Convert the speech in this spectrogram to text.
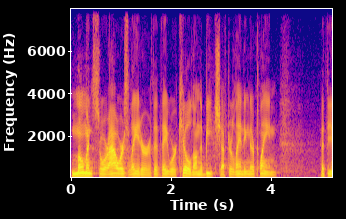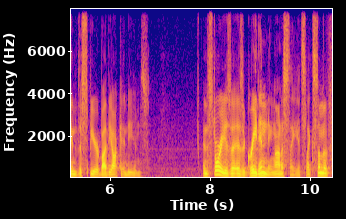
moments or hours later that they were killed on the beach after landing their plane at the end of the spear by the Auca Indians. And the story is a, is a great ending, honestly. It's like some of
